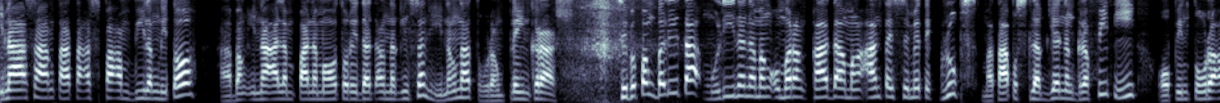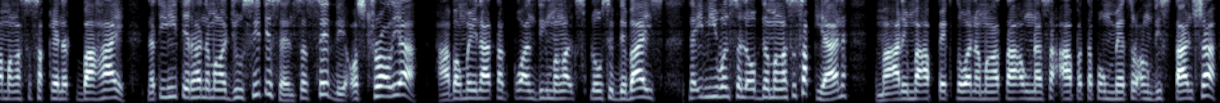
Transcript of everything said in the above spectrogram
Inaasahang tataas pa ang bilang nito habang inaalam pa ng mga otoridad ang naging sanhi ng naturang plane crash. Sa iba pang balita, muli na namang umarangkada ang mga anti-Semitic groups matapos lagyan ng graffiti o pintura ang mga sasakyan at bahay na tinitirhan ng mga Jew citizens sa Sydney, Australia. Habang may natagpuan ding mga explosive device na iniwan sa loob ng mga sasakyan na maaaring maapektuhan ng mga taong nasa 40 metro ang distansya.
